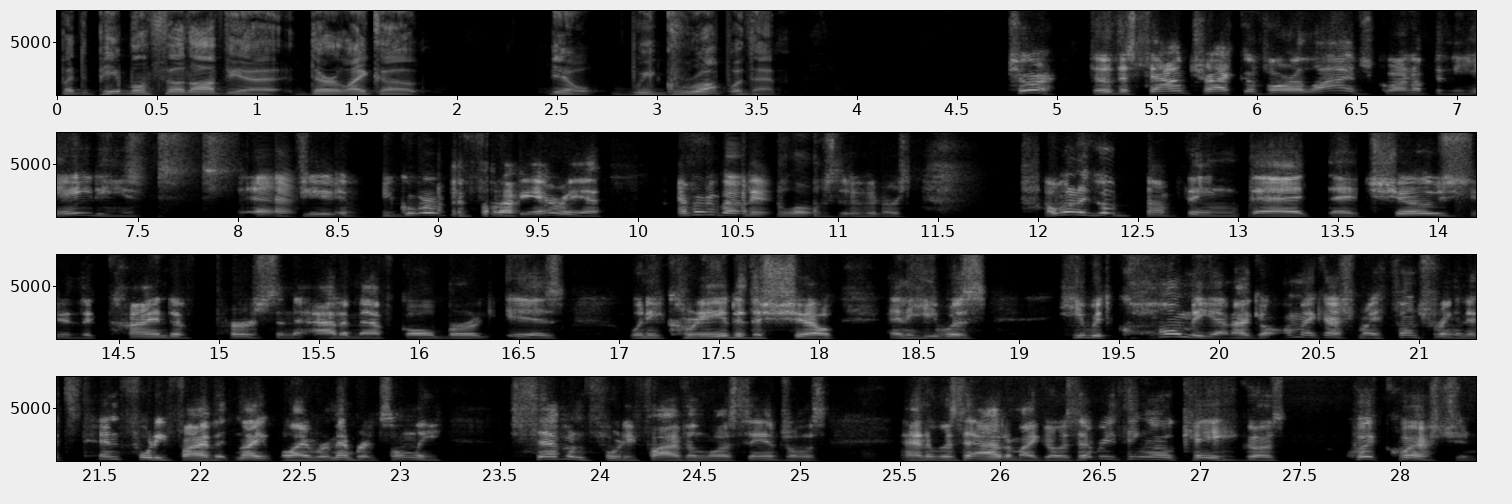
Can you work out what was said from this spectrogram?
but the people in Philadelphia, they're like a, you know, we grew up with them. Sure. They're the soundtrack of our lives growing up in the 80s. If you, if you grew up in the Philadelphia area, everybody loves the Hooters. I want to go something that that shows you the kind of person Adam F. Goldberg is when he created the show. And he was he would call me and I go, Oh my gosh, my phone's ringing. It's 1045 at night. Well, I remember it's only 745 in Los Angeles. And it was Adam. I go, Is everything okay? He goes, Quick question.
